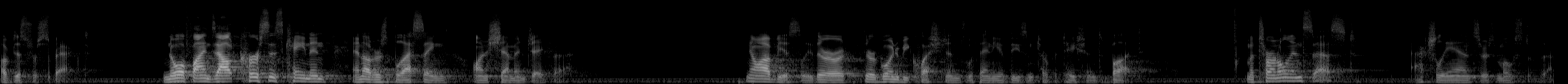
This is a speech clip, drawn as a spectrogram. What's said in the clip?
of disrespect. Noah finds out, curses Canaan, and utters blessing on Shem and Japheth. Now, obviously, there are, there are going to be questions with any of these interpretations, but maternal incest actually answers most of them.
